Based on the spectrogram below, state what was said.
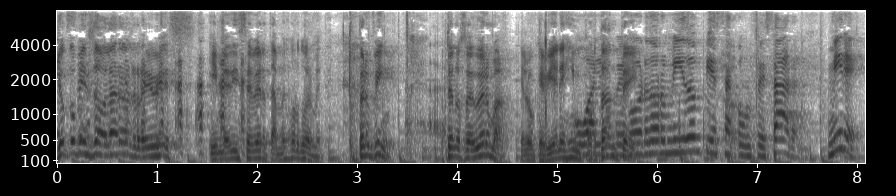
Yo comienzo a hablar al revés y me dice Berta, mejor duérmete. Pero en fin, usted no se duerma, que lo que viene es O a lo importante. mejor dormido empieza a confesar. Mire,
